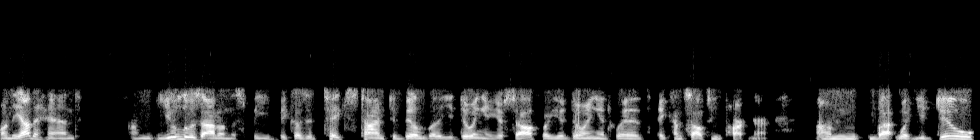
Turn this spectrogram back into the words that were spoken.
on the other hand, um, you lose out on the speed because it takes time to build, whether you're doing it yourself or you're doing it with a consulting partner. Um, but what you do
